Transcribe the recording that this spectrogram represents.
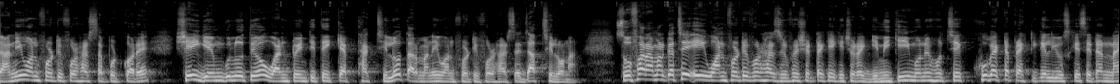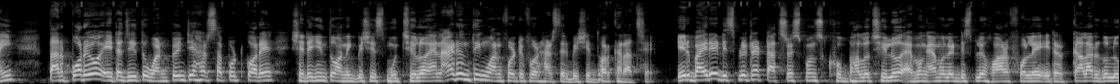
জানি one forty four hertz support করে। সেই গেমগুলোতেও ওয়ান টোয়েন্টিতেই ক্যাপ থাকছিল, তার মানে ওয়ান ফোর্টি ফোর হার্সে যাচ্ছিল না। সোফার আমার কাছে এই ওয়ান ফোর্টি ফোর হার্স রিফ্রেশারটাকে কিছুটা গেমিকেই মনে হচ্ছে। খুব একটা প্র্যাকটিক্যাল ইউজ কেস এটা নাই। তারপরেও এটা যেহেতু ওয়ান টোয়েন্টি হার্স সাপোর্ট করে, সেটা কিন্তু অনেক বেশি স্মুথ ছিল and I don't think one forty four হার্সের বেশি দরকার আছে। এর বাইরে ডিসপ্লেটার টাচ রেসপন্স খুব ভালো ছিল এবং অ্যামোলেড ডিসপ্লে হওয়ার ফলে এটার কালারগুলো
